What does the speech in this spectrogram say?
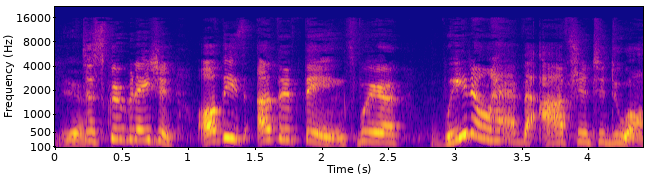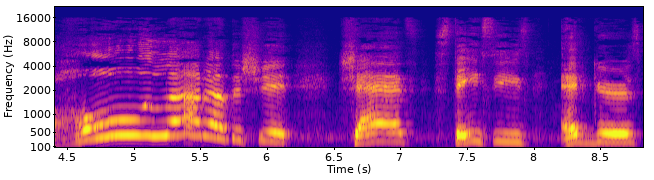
Yeah. discrimination, all these other things where we don't have the option to do a whole lot of the shit. Chads, Stacy's, Edgar's,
